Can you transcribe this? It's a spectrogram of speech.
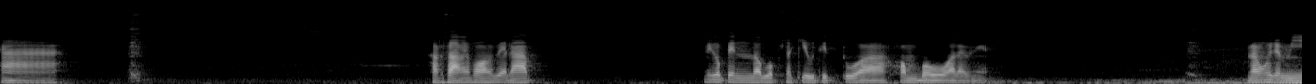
ฮารักษาไม่พอไม่เป็นไรครับ นี่ก็เป็นระบบสกิลติดตัวคอมโบอะไรแบบนี้แล้วก็จะมี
